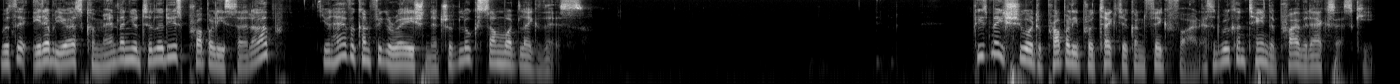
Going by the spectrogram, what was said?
With the AWS command line utilities properly set up, you'll have a configuration that should look somewhat like this. Please make sure to properly protect your config file, as it will contain the private access key.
